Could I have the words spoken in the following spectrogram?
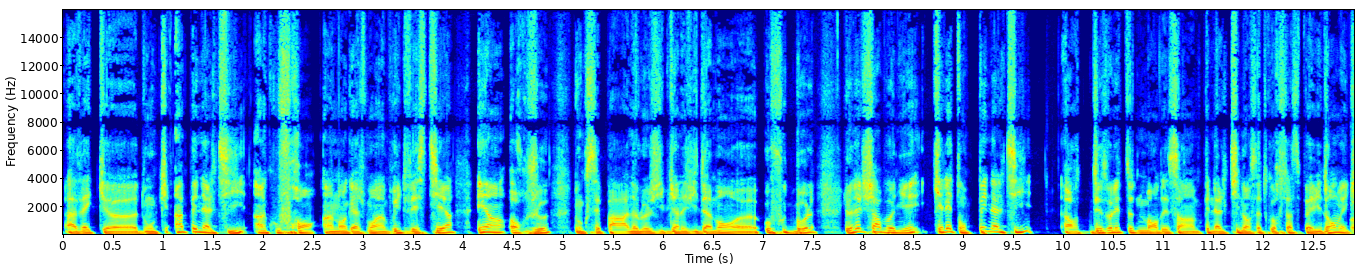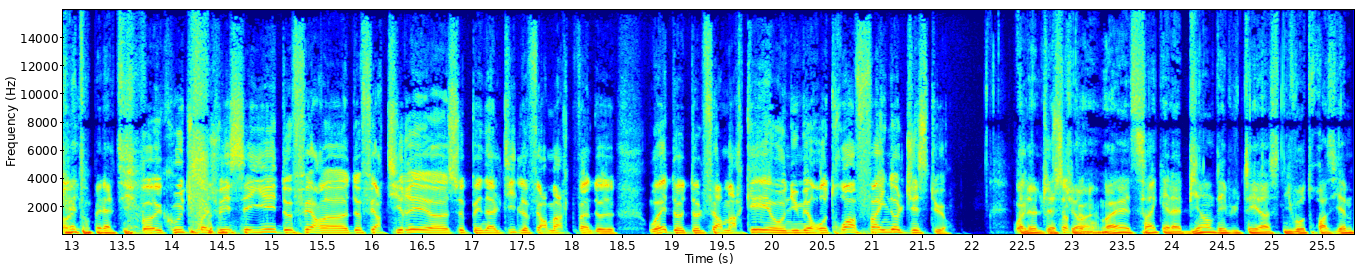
avec euh, donc un penalty un coup franc un engagement un bruit de vestiaire et un hors-jeu donc c'est par analogie bien évidemment euh, au football Lionel Charbonnier quel est ton penalty alors désolé de te demander ça, un penalty dans cette course-là, c'est pas évident, mais quel Ouais. est ton penalty? Bon, écoute, moi, je vais essayer de faire euh, de faire tirer euh, ce penalty, de le faire marquer, enfin de ouais, de, de le faire marquer au numéro 3, Final Gesture. Ouais, Final tout gesture. simplement. Ouais, c'est vrai qu'elle a bien débuté à ce niveau, troisième,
